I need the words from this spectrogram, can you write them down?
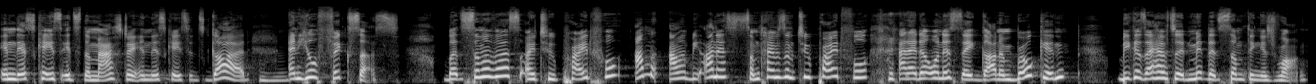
In this case, it's the master. In this case, it's God, and He'll fix us. But some of us are too prideful. I'm, I'm gonna be honest. Sometimes I'm too prideful, and I don't want to say, God, I'm broken, because I have to admit that something is wrong.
